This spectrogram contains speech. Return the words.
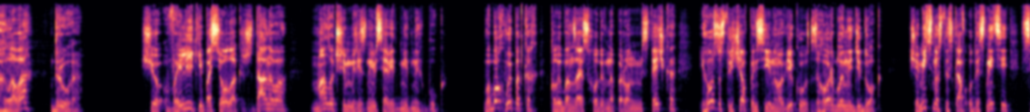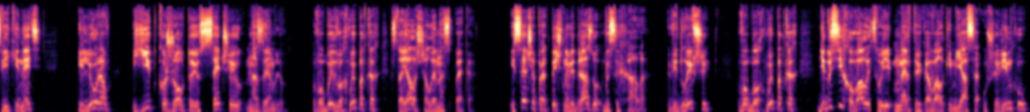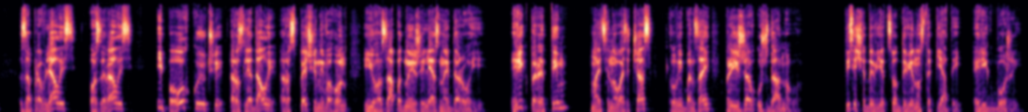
Глава друга. Що великий посьолок Жданово мало чим різнився від мідних бук. В обох випадках, коли банзай сходив на перон містечка, його зустрічав пенсійного віку згорблений дідок, що міцно стискав у десниці свій кінець і люрав їдко жовтою сечею на землю. В обидвох випадках стояла шалена спека, і сеча практично відразу висихала, відливши. В обох випадках дідусі ховали свої мертві кавалки м'яса у ширинку, заправлялись, озирались і, поохкуючи, розглядали розпечений вагон юго-западної железної дороги. Рік перед тим мається на увазі час, коли Банзай приїжджав у Жданово. 1995 рік Божий.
